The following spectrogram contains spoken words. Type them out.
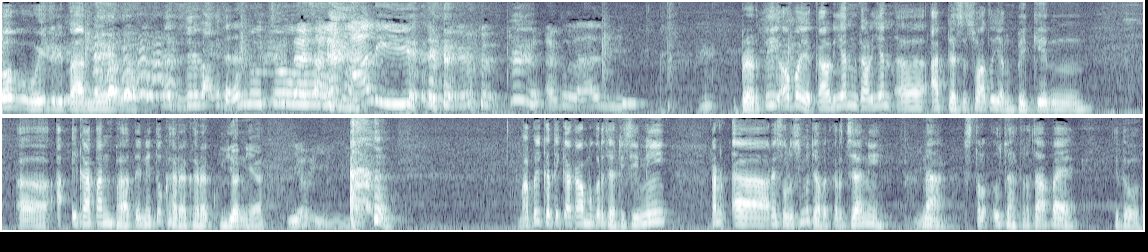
oh kuwi ceritane nah diceritake dan lucu Lah soalnya aku lali. aku lali. Berarti apa ya kalian kalian eh, ada sesuatu yang bikin eh, ikatan batin itu gara-gara guyon ya Yoi. Tapi ketika kamu kerja di sini kan eh, resolusimu dapat kerja nih. Nah, setelah udah tercapai gitu.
